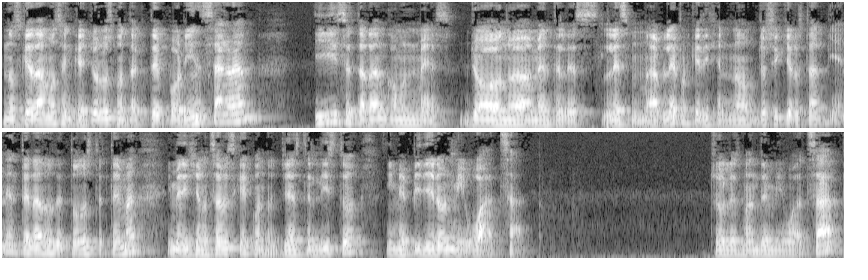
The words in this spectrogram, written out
Nos quedamos en que yo los contacté por Instagram y se tardaron como un mes. Yo nuevamente les, les hablé porque dije, no, yo sí quiero estar bien enterado de todo este tema. Y me dijeron, ¿sabes qué? Cuando ya esté listo. Y me pidieron mi WhatsApp. Yo les mandé mi WhatsApp.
